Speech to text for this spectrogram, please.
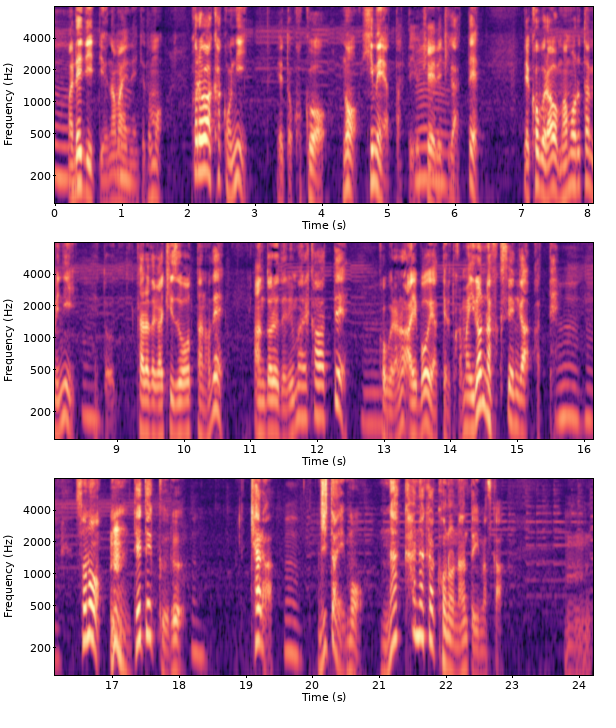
うん。まあ、レディっていう名前やねんけども、これは過去に、えっと国王の姫やったっていう経歴があって、でコブラを守るために、えっと体が傷を負ったのでアンドロイドに生まれ変わって、コブラの相棒をやってるとか、まあ、いろんな伏線があって、うんうん。その 出てくるん。キャラうん。自体もなかなかこの何と言いますか、うん、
